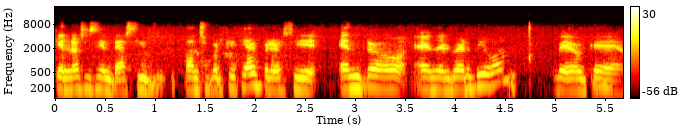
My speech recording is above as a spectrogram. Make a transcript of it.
que no se siente así tan superficial, pero si entro en el vértigo, veo que,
